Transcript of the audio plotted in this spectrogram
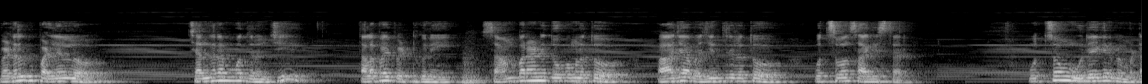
వెడల్పు పళ్ళెంలో చందనం ముద్ద నుంచి తలపై పెట్టుకుని సాంబరాణి ధూపములతో బాజా భజంత్రులతో ఉత్సవం సాగిస్తారు. ఉత్సవం ఊరేగిన పిమ్మట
